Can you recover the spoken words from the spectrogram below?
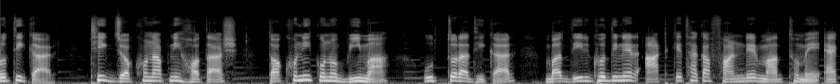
প্রতিকার, ঠিক যখন আপনি হতাশ, তখনই কোনো বিমা, উত্তরাধিকার বা দীর্ঘদিনের আটকে থাকা ফান্ডের মাধ্যমে এক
